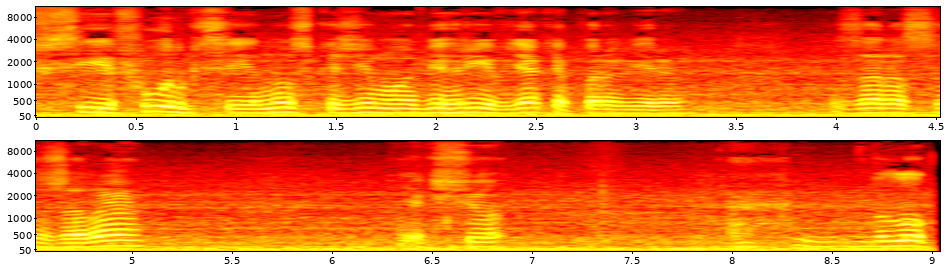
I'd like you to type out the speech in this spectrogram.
всі функції, ну скажімо, обігрів, як я перевірю. Зараз жара. Якщо блок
